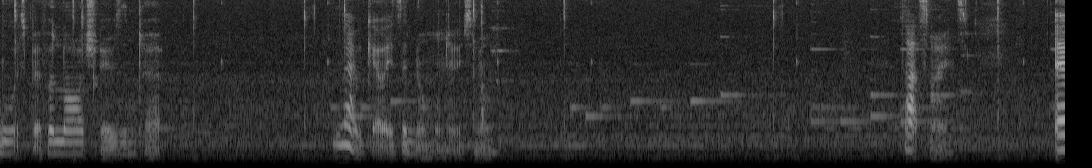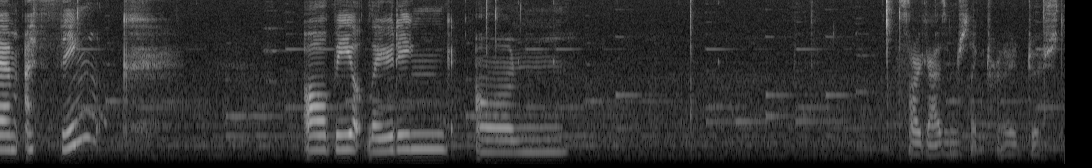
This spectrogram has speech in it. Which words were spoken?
Oh, it's a bit of a large nose, isn't it? There we go. It's a normal nose now. That's nice. Um, I think I'll be uploading on. Sorry guys, I'm just like trying to adjust.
